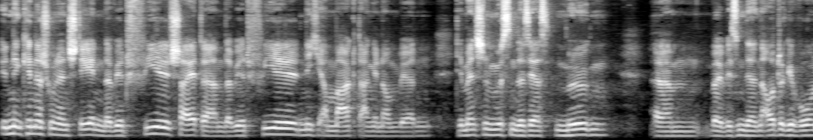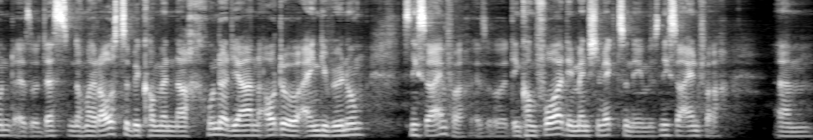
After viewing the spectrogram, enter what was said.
in den Kinderschuhen entstehen. Da wird viel scheitern, da wird viel nicht am Markt angenommen werden. Die Menschen müssen das erst mögen, ähm, weil wir sind ja ein Auto gewohnt. Also das nochmal rauszubekommen nach 100 Jahren Autoeingewöhnung ist nicht so einfach. Also den Komfort den Menschen wegzunehmen ist nicht so einfach. Ähm,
